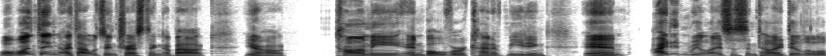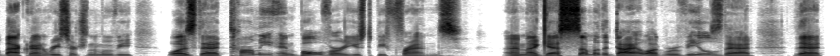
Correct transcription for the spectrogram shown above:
Well, one thing I thought was interesting about, you know, Tommy and Bulver kind of meeting, and I didn't realize this until I did a little background research in the movie, was that Tommy and Bulver used to be friends. And I guess some of the dialogue reveals that that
